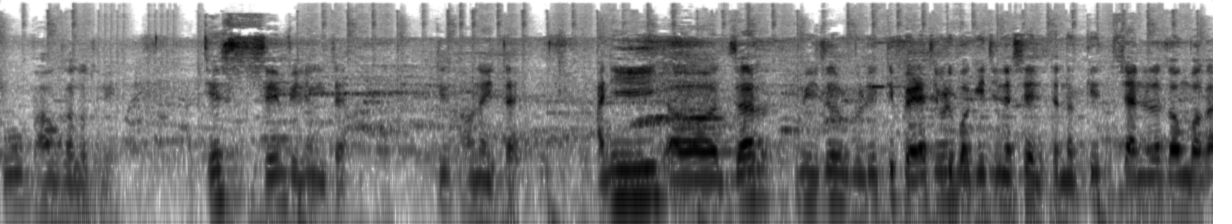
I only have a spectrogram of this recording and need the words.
खूप भाव झालो तुम्ही. तेच सेम फिलिंग इथं. आहे तीच भावना इथं आहे. आणि जर तुम्ही जर व्हिडिओ ती पेढ्याची व्हिडिओ बघितली नसेल तर नक्कीच चॅनलला जाऊन बघा.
